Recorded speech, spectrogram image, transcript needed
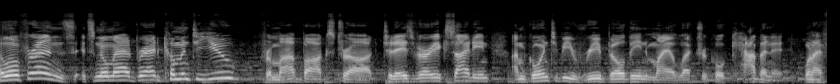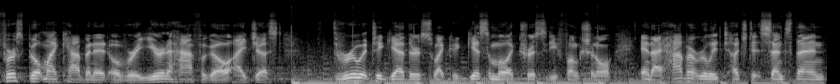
Hello friends, it's Nomad Brad coming to you from my box truck. Today's very exciting. I'm going to be rebuilding my electrical cabinet. When I first built my cabinet over a year and a half ago, I just threw it together so I could get some electricity functional and I haven't really touched it since then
